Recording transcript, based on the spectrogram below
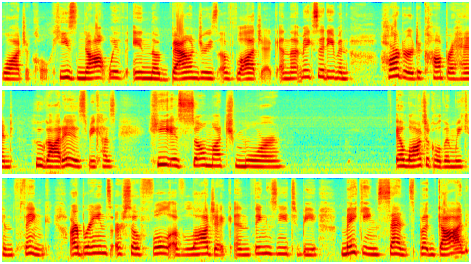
logical. He's not within the boundaries of logic. And that makes it even harder to comprehend who God is because He is so much more illogical than we can think. Our brains are so full of logic and things need to be making sense. But God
